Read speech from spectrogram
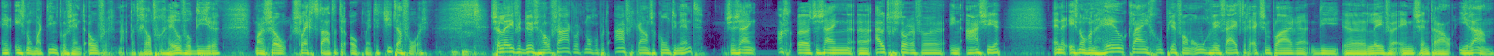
er is nog maar 10% over. Nou, dat geldt voor heel veel dieren. Maar zo slecht staat het er ook met de cheetah voor. Ze leven dus hoofdzakelijk nog op het Afrikaanse continent. Ze zijn, uh, ze zijn uh, uitgestorven in Azië. En er is nog een heel klein groepje van ongeveer 50 exemplaren die uh, leven in centraal Iran.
